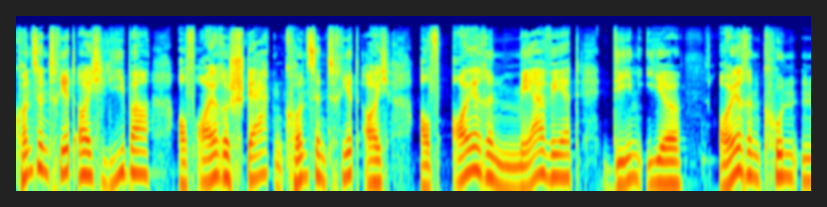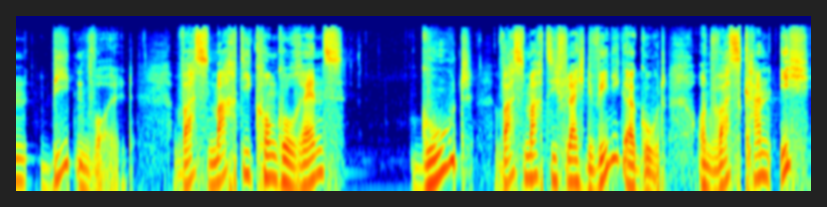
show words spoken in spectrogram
Konzentriert euch lieber auf eure Stärken, konzentriert euch auf euren Mehrwert, den ihr euren Kunden bieten wollt. Was macht die Konkurrenz gut? Was macht sie vielleicht weniger gut? Und was kann ich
